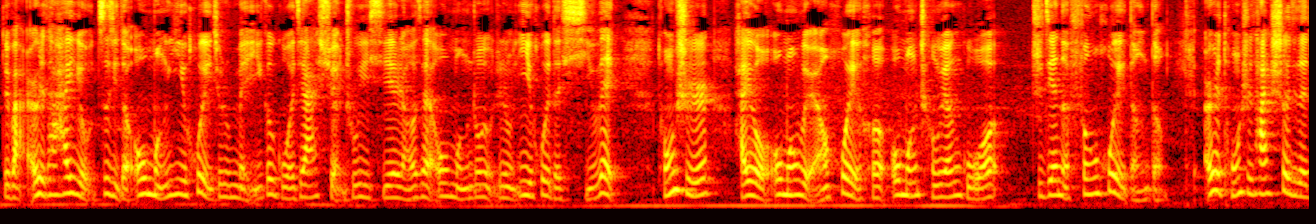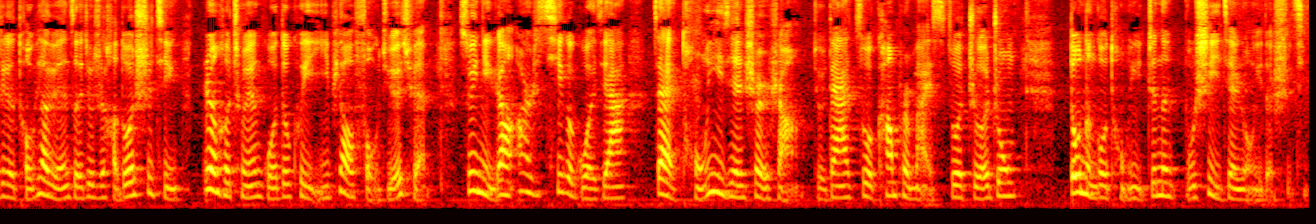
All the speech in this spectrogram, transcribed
对吧？而且它还有自己的欧盟议会，就是每一个国家选出一些，然后在欧盟中有这种议会的席位，同时还有欧盟委员会和欧盟成员国。之间的峰会等等，而且同时，他设计的这个投票原则就是很多事情，任何成员国都可以一票否决权。所以你让二十七个国家在同一件事儿上，就大家做 compromise 做折中，都能够同意，真的不是一件容易的事情。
